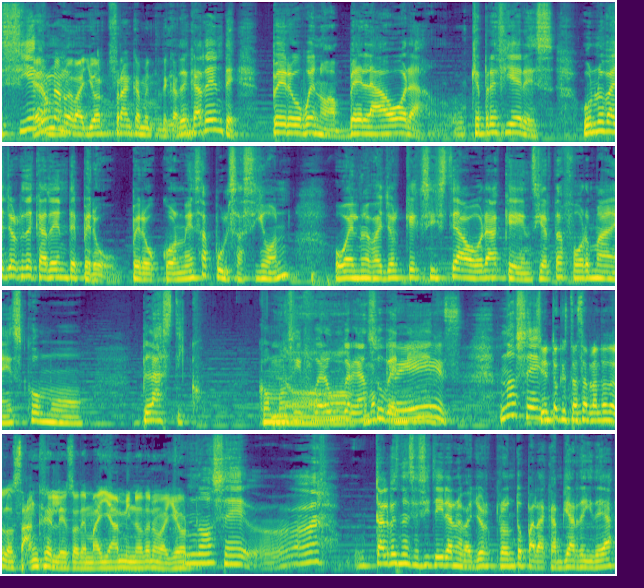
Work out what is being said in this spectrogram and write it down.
Sí, era, era una muy- Nueva York francamente decadente. decadente. Pero bueno, vela ahora. ¿Qué prefieres? ¿Un Nueva York decadente, pero, pero con esa pulsación? ¿O el Nueva York que existe ahora, que en cierta forma es como plástico? Como No, si fuera un gran ¿cómo souvenir. crees? No sé. Siento que estás hablando de Los Ángeles o de Miami, no de Nueva York. No sé. Tal vez necesite ir a Nueva York pronto para cambiar de idea,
